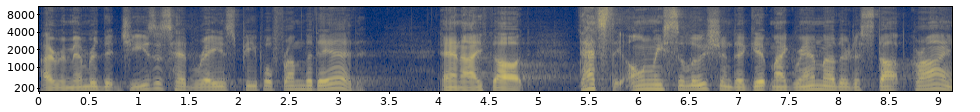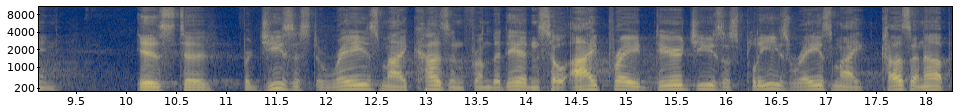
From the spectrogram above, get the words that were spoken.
I remembered that Jesus had raised people from the dead. And I thought, that's the only solution to get my grandmother to stop crying is to for Jesus to raise my cousin from the dead. And so I prayed, dear Jesus, please raise my cousin up.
